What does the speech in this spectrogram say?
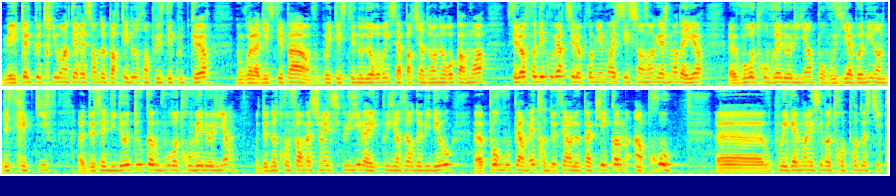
mais quelques trios intéressants de part et d'autre en plus des coups de cœur. Donc voilà, n'hésitez pas, hein. vous pouvez tester nos deux rubriques, c'est à partir de 1 euro par mois. C'est l'offre découverte, c'est le premier mois et c'est sans engagement d'ailleurs. vous retrouverez le lien pour vous y abonner dans le descriptif euh, de cette vidéo, tout comme vous retrouvez le lien de notre formation exclusive avec plusieurs heures de vidéo euh, pour vous permettre de faire le papier comme un pro. Euh, vous pouvez également laisser votre pronostic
